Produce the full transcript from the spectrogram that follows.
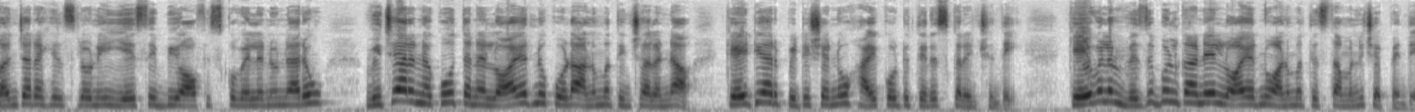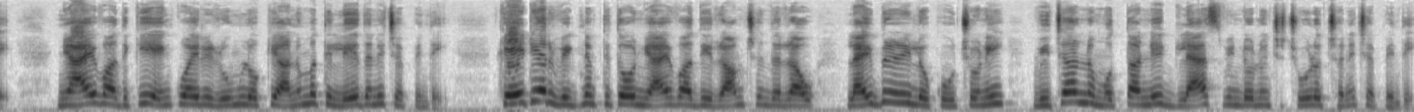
బంజారాహిల్స్లోని ఏసీబీ ఆఫీస్కు వెళ్ళనున్నారు. విచారణకు తన లాయర్ను కూడా అనుమతించాలన్న కేటీఆర్ పిటిషన్ను హైకోర్టు తిరస్కరించింది. కేవలం విజిబుల్ గానే లాయర్ను అనుమతిస్తామని చెప్పింది. న్యాయవాదికి ఎంక్వైరీ రూమ్లోకి అనుమతి లేదని చెప్పింది. కేటీఆర్ విజ్ఞప్తితో న్యాయవాది రామచంద్రరావు లైబ్రరీలో కూర్చొని విచారణ మొత్తాన్ని గ్లాస్ విండో నుంచి చూడొచ్చని చెప్పింది.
